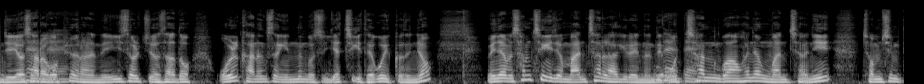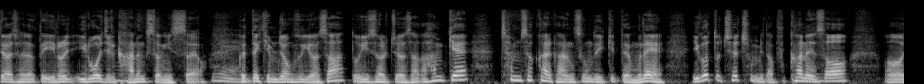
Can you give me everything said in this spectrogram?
이제 여사라고 네네. 표현하는데 이설주 여사도 올 가능성이 있는 것으로 예측이 되고 있거든요. 왜냐하면 3층에 지금 만찬을 하기로 했는데 네네. 오찬과 환영 만찬이 점심 때와 저녁 때 이루, 이루어질 가능성이 있어요. 예. 그때 김정숙 여사 또 이설주 여사가 함께 참석할 가능성도 있기 때문에 이것도 최초입니다. 북한에서 어,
